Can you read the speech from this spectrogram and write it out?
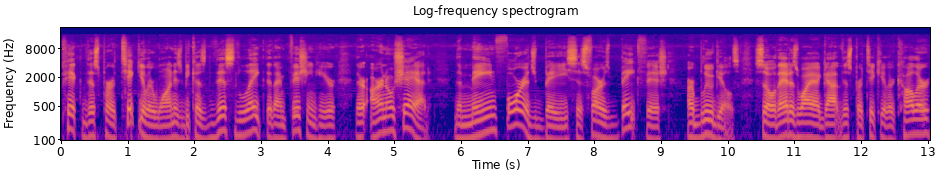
picked this particular one is because this lake that I'm fishing here, there are no shad. The main forage base as far as bait fish are bluegills. So that is why I got this particular color.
